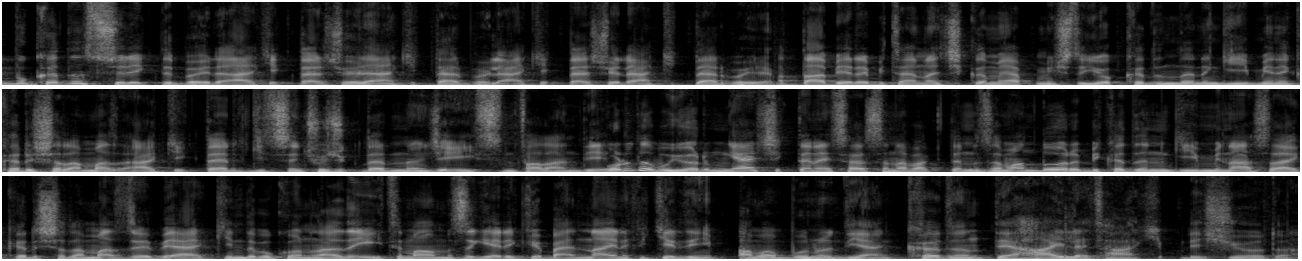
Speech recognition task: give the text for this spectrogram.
Ve bu kadın sürekli böyle erkekler şöyle erkekler böyle erkekler şöyle erkekler böyle. Hatta bir ara bir tane açıklama yapmıştı. Yok kadınların giyimine karışılamaz erkekler gitsin çocuklarını önce eğitsin falan diye. Burada bu yorum gerçekten esasına baktığınız zaman doğru bir kadının giyimine asla karışılamaz ve bir erkeğin de bu konularda eğitim alması gerekiyor. Ben de aynı fikirdeyim. Ama bunu diyen kadın Deha ile takipleşiyordu.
